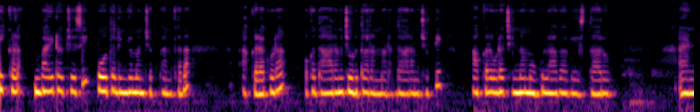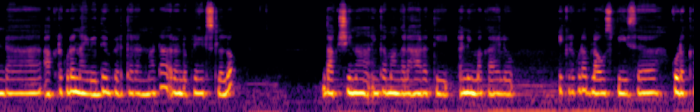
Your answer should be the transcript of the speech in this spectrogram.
ఇక్కడ బయట వచ్చేసి పోతలింగం అని చెప్పాను కదా అక్కడ కూడా ఒక దారం చుడతారనమాట దారం చుట్టి అక్కడ కూడా చిన్న ముగ్గులాగా వేస్తారు. అండ్ అక్కడ కూడా నైవేద్యం పెడతారనమాట రెండు ప్లేట్స్లలో. దక్షిణ ఇంకా మంగళహారతి నిమ్మకాయలు ఇక్కడ కూడా బ్లౌజ్ పీస్ కుడక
